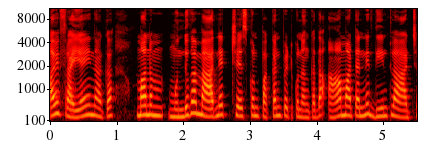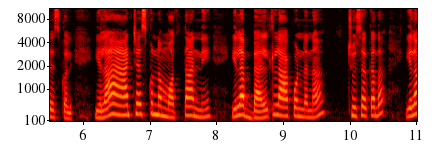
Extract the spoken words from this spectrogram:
అవి ఫ్రై అయినాక మనం ముందుగా మ్యారినేట్ చేసుకొని పక్కన పెట్టుకున్నాం కదా ఆ మటన్ని దీంట్లో యాడ్ చేసుకోవాలి. ఇలా యాడ్ చేసుకున్న మొత్తాన్ని ఇలా బెల్ట్ లేకుండా చూసారు కదా? ఇలా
